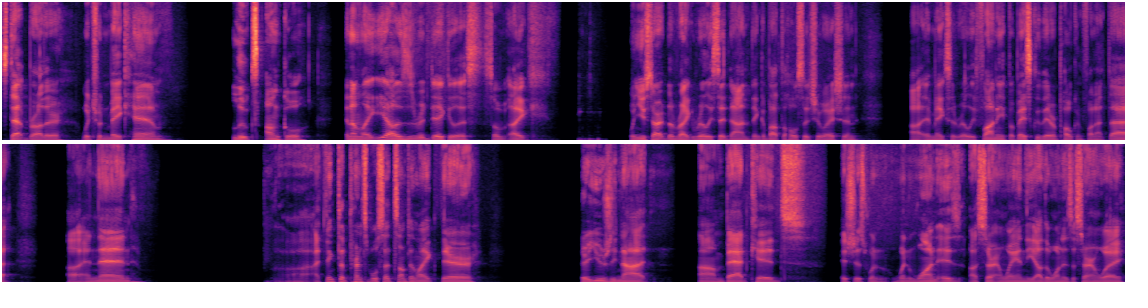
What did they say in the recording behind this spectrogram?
stepbrother, which would make him Luke's uncle. And I'm like, yo, this is ridiculous. So like when you start to like really sit down and think about the whole situation, uh, it makes it really funny. But basically they were poking fun at that. Uh, and then uh, I think the principal said something like they're they're usually not um, bad kids. It's just when when one is a certain way and the other one is a certain way,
